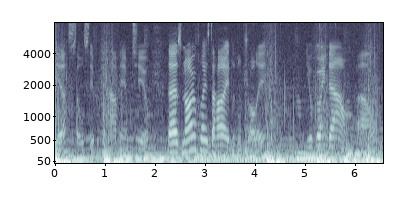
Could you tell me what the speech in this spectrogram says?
here, so we'll see if we can have him too. There's no place to hide, little trolley. You're going down, pal.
